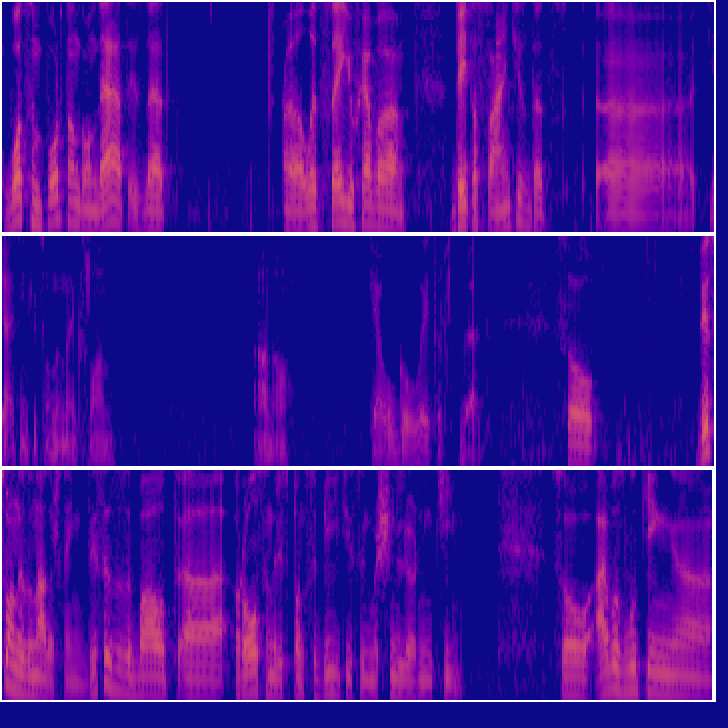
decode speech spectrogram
what's important on that is that, uh, let's say you have a data scientist that's, uh, yeah, I think it's on the next one. Oh no, okay, I will go later to that. So this one is another thing. This is about uh, roles and responsibilities in machine learning team. So I was looking, uh,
